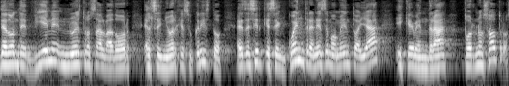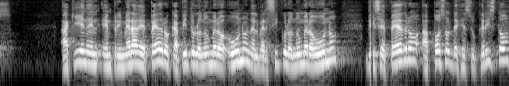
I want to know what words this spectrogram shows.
de donde viene nuestro Salvador, el Señor Jesucristo. Es decir, que se encuentra en ese momento allá y que vendrá por nosotros. Aquí en, el, en Primera de Pedro, capítulo número uno, en el versículo número uno, dice Pedro, apóstol de Jesucristo,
